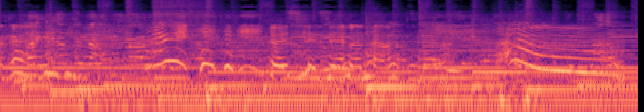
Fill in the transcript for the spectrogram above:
Baka. Ay, sinira na. Ow!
